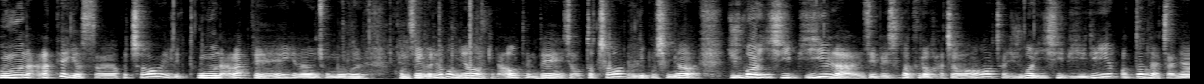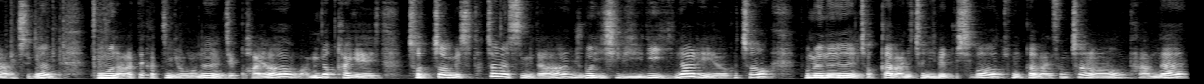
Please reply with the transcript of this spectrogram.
동훈 아라텍이었어요. 그쵸? 이렇게 동훈 아라텍이라는 종목을 검색을 해보면 이렇게 나올 텐데 이제 어떻죠? 여기 보시면 6월 22일 날 이제 매수가 들어가죠. 자, 6월 22일이 어떤 날짜냐? 지금 동훈 아라텍 같은 경우는 이제 과연 완벽하게 저점 매수 타점이었습니다. 6월 22일이 이날이에요. 그쵸? 보면은 저가 12,290원, 종가 13,000원, 다음날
